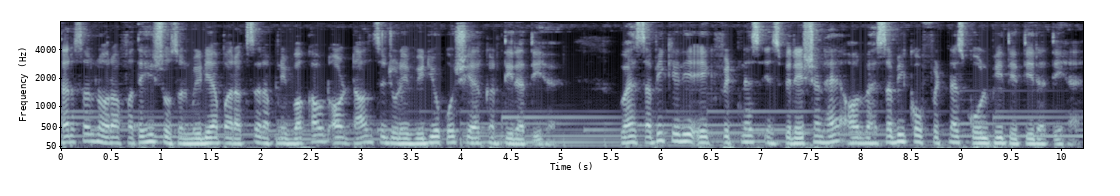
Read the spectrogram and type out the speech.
दरअसल नोरा फतेही सोशल मीडिया पर अक्सर अपनी वर्कआउट और डांस से जुड़े वीडियो को शेयर करती रहती है। वह सभी के लिए एक फिटनेस इंस्पिरेशन है और वह सभी को फिटनेस गोल भी देती रहती हैं।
